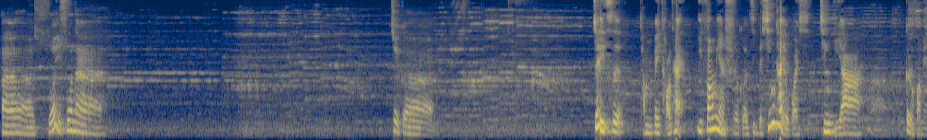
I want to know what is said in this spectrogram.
呃，所以说呢，这个这一次他们被淘汰。一方面是和自己的心态有关系，轻敌啊，啊，各种方面。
